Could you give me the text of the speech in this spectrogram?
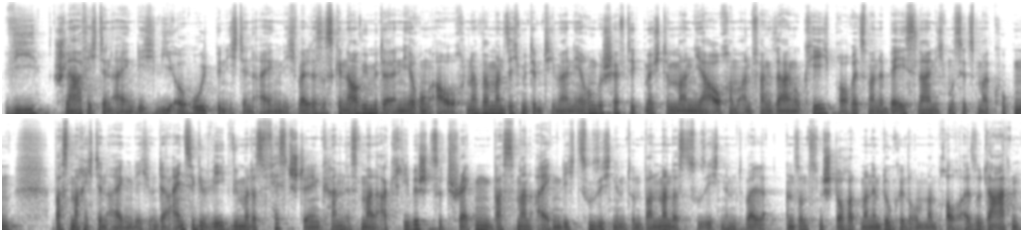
wie schlafe ich denn eigentlich, wie erholt bin ich denn eigentlich? Weil das ist genau wie mit der Ernährung auch. Ne? Wenn man sich mit dem Thema Ernährung beschäftigt, möchte man ja auch am Anfang sagen, okay, ich brauche jetzt mal eine Baseline, ich muss jetzt mal gucken, was mache ich denn eigentlich? Und der einzige Weg, wie man das feststellen kann, ist mal akribisch zu tracken, was man eigentlich zu sich nimmt und wann man das zu sich nimmt, weil ansonsten stochert man im Dunkeln rum. Man braucht also Daten.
